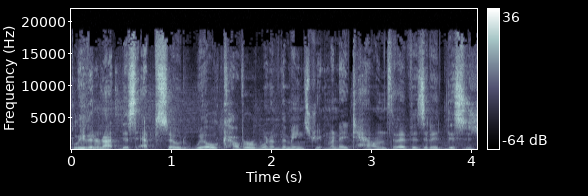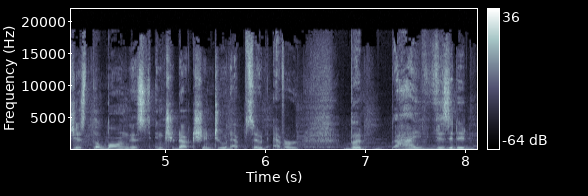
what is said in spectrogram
Believe it or not, this episode will cover one of the Main Street Monday towns that I visited. This is just the longest introduction to an episode ever. But I visited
